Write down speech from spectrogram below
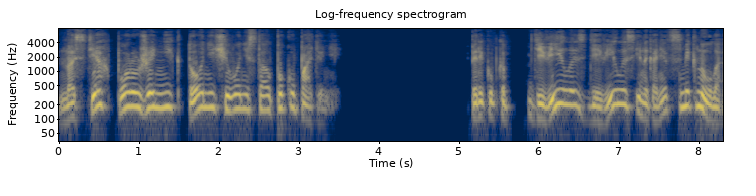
но с тех пор уже никто ничего не стал покупать у ней. Перекупка дивилась, дивилась и, наконец, смекнула.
